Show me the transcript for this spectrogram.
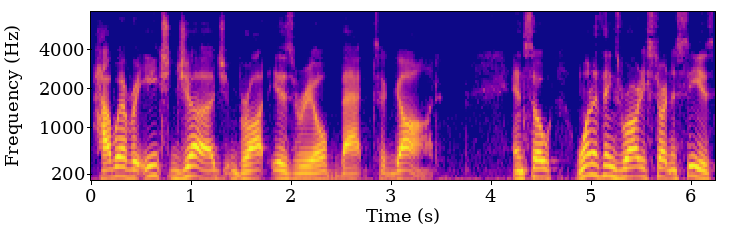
However, each judge brought Israel back to God. And so, one of the things we're already starting to see is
